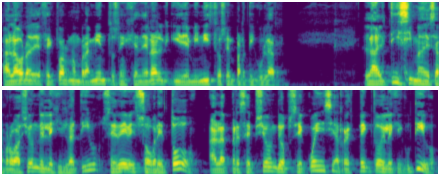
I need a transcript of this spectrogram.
a la hora de efectuar nombramientos en general y de ministros en particular. La altísima desaprobación del legislativo se debe sobre todo a la percepción de obsecuencia respecto del Ejecutivo.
